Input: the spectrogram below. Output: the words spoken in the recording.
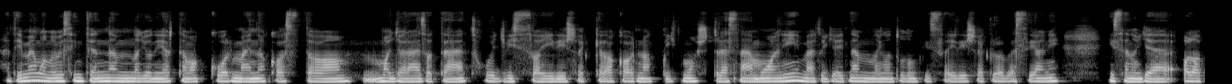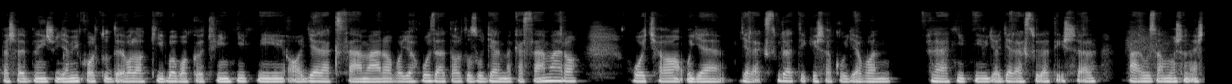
Hát én megmondom őszintén nem nagyon értem a kormánynak azt a magyarázatát, hogy visszaélésekkel akarnak itt most leszámolni, mert ugye itt nem nagyon tudunk visszaélésekről beszélni, hiszen ugye alapesetben is ugye mikor tud valaki babakötvényt nyitni a gyerek számára, vagy a hozzátartozó gyermeke számára, hogyha ugye gyerek születik, és akkor ugye van lehet nyitni ugye a gyerekszületéssel párhuzamosan egy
